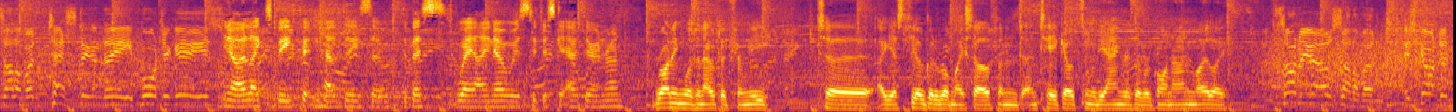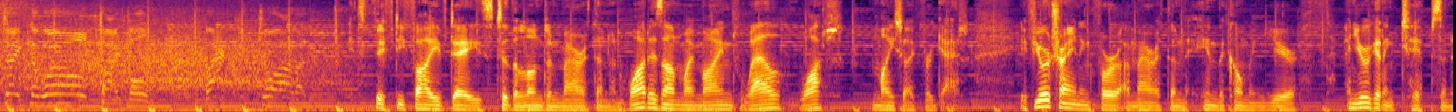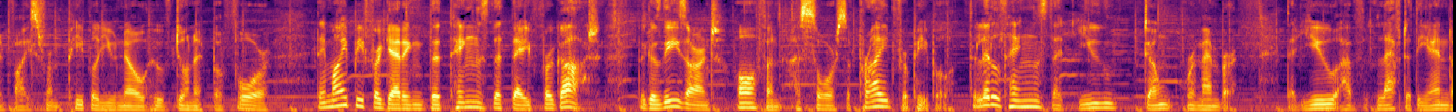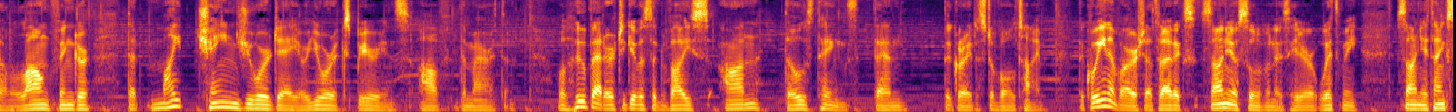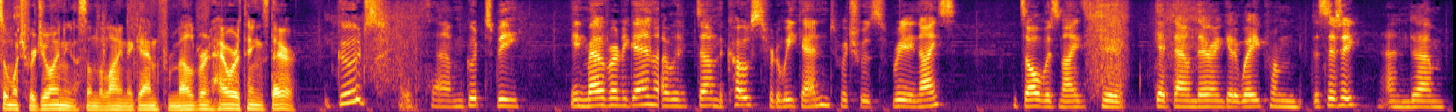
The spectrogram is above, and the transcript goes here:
O'Sullivan testing the Portuguese. You know, I like to be fit and healthy, so the best way I know is to just get out there and run. Running was an outlet for me to, I guess, feel good about myself and, and take out some of the angers that were going on in my life. Sonia O'Sullivan is going to take the world title back to Ireland. It's 55 days to the London Marathon, and what is on my mind? Well, what might I forget? If you're training for a marathon in the coming year and you're getting tips and advice from people you know who've done it before, they might be forgetting the things that they forgot because these aren't often a source of pride for people. The little things that you don't remember, that you have left at the end on a long finger that might change your day or your experience of the marathon. Well, who better to give us advice on those things than the greatest of all time? The Queen of Irish Athletics, Sonia Sullivan, is here with me. Sonia, thanks so much for joining us on the line again from Melbourne. How are things there? Good. It's um, good to be in Melbourne again. I went down the coast for the weekend, which was really nice. It's always nice to get down there and get away from the city and um,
